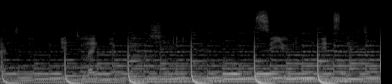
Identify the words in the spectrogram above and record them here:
And don't forget to like and share. See you in the next lecture.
